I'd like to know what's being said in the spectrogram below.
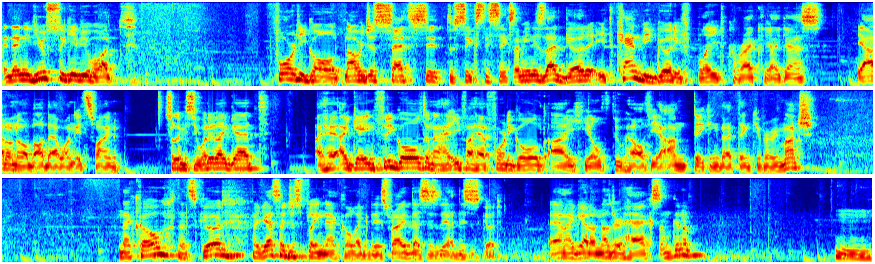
And then it used to give you, what, 40 gold. Now it just sets it to 66. I mean, is that good? It can be good if played correctly, I guess. Yeah, I don't know about that one. It's fine. So let me see. What did I get? I, I gained 3 gold, and I, if I have 40 gold, I heal 2 health. Yeah, I'm taking that. Thank you very much. Neko, that's good. I guess I just play Neko like this, right? This is yeah, this is good. And I get another hex. I'm gonna... Hmm.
